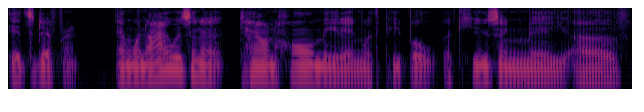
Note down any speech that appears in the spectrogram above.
it's different. And when I was in a town hall meeting with people accusing me of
